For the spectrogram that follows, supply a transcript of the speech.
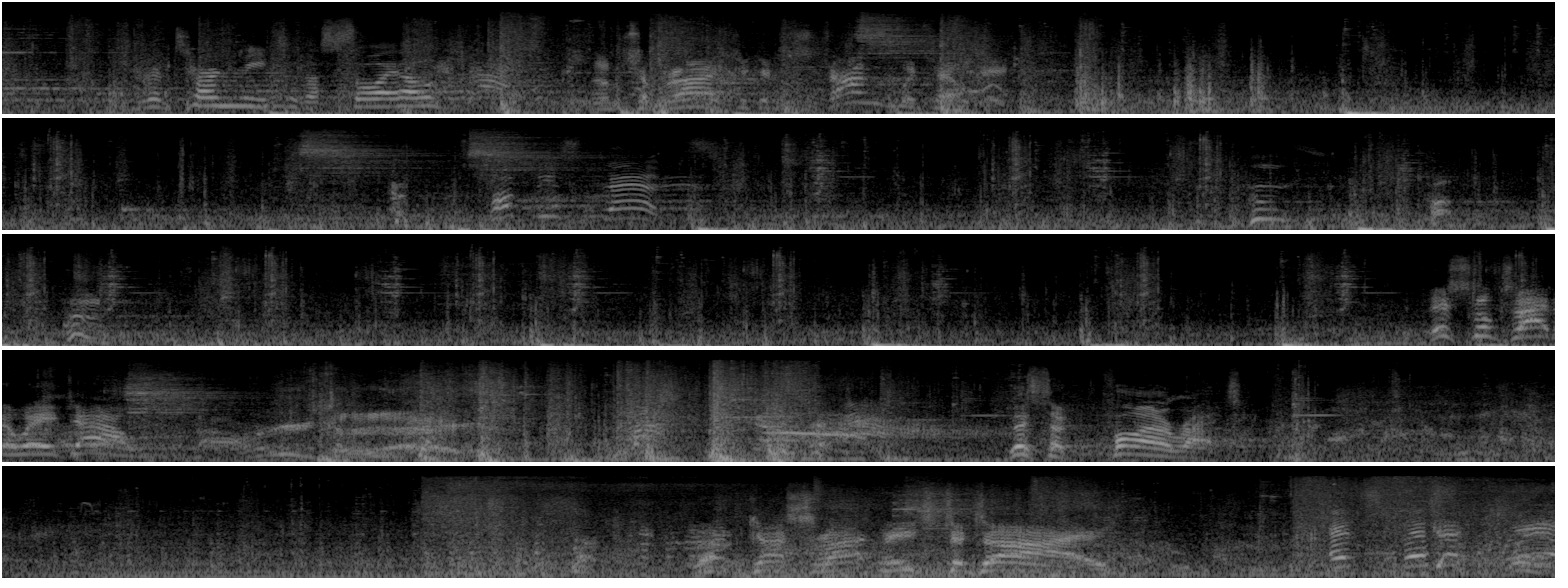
return me to the soil. I'm surprised you can stand with Tilty. Listen, fire rat. That gas rat needs to die. It's this way.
